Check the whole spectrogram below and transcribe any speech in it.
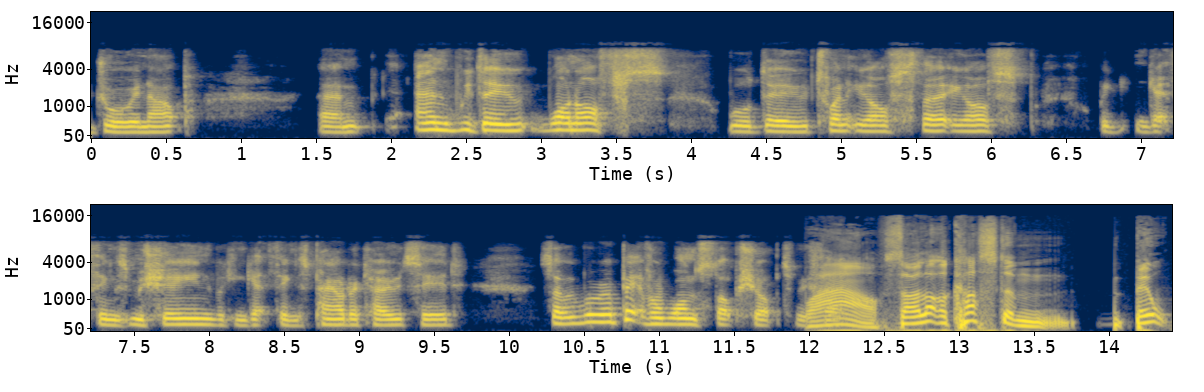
drawing up. Um, and we do one-offs. We'll do 20 offs, 30 offs, we can get things machined, we can get things powder coated. So we're a bit of a one stop shop to be wow. fair. Wow. So a lot of custom built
